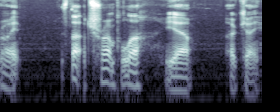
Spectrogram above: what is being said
Right. Is that a trampler? Yeah. Okay.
